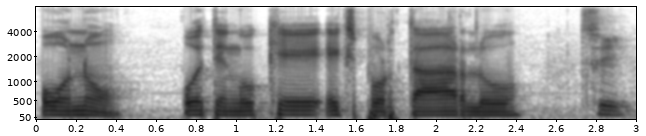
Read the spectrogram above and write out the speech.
o no o tengo que exportarlo Sí.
